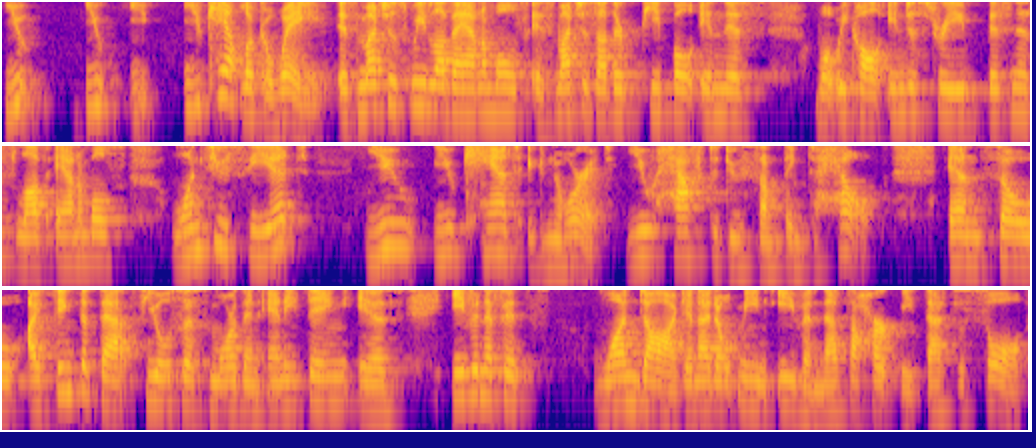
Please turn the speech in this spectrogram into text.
you, you, you you can't look away. As much as we love animals, as much as other people in this what we call industry business love animals, once you see it, you you can't ignore it. You have to do something to help. And so I think that that fuels us more than anything is even if it's one dog, and I don't mean even, that's a heartbeat, that's a soul.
